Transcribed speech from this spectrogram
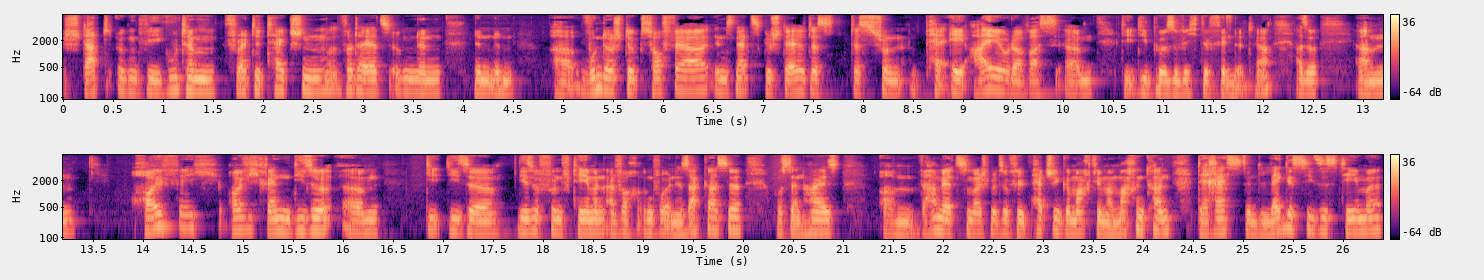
statt irgendwie gutem Threat Detection wird da jetzt irgendein ein, ein, äh, Wunderstück Software ins Netz gestellt, das, das schon per AI oder was ähm, die, die Bösewichte findet. Ja? Also ähm, häufig, häufig rennen diese, ähm, die, diese, diese fünf Themen einfach irgendwo in eine Sackgasse, wo es dann heißt, ähm, wir haben jetzt zum Beispiel so viel Patching gemacht, wie man machen kann. Der Rest sind Legacy-Systeme,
